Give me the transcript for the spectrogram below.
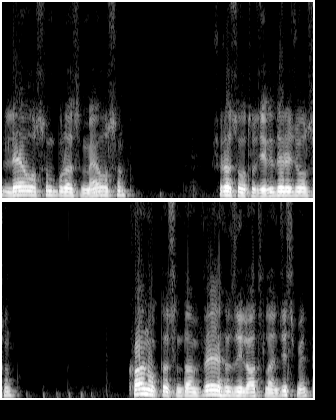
L olsun. Burası M olsun. Şurası 37 derece olsun. K noktasından V hızıyla atılan cismin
